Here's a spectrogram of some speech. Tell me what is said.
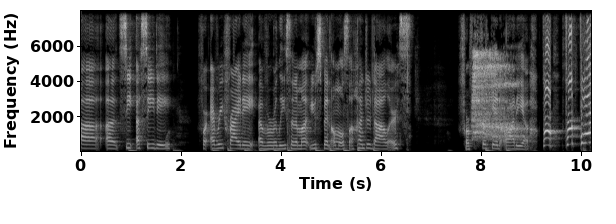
a, a, C, a CD for every Friday of a release in a month, you spent almost a hundred dollars for freaking audio for for four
